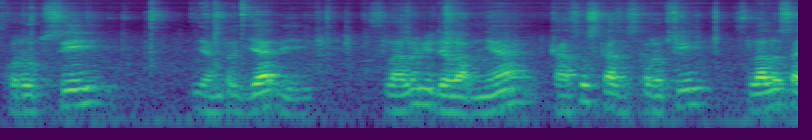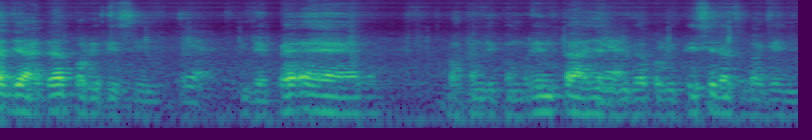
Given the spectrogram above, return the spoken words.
korupsi yang terjadi selalu di dalamnya kasus-kasus korupsi selalu saja ada politisi Iya. di DPR bahkan di pemerintah yang Iya. juga politisi dan sebagainya.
